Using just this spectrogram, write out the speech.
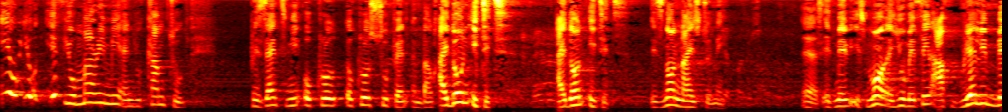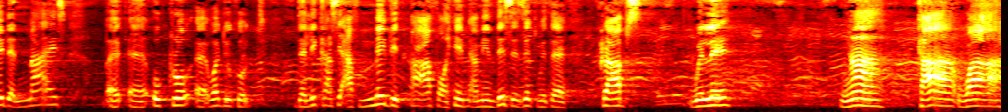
You, you, if you marry me and you come to present me okra, okra soup and, and I don't eat it. I don't eat it. It's not nice to me. Yes, it may it's more. You may think I've really made a nice uh, uh, okra. Uh, what do you call it? delicacy? I've made it par for him. I mean, this is it with the crabs. wele, nga, ka, wa,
